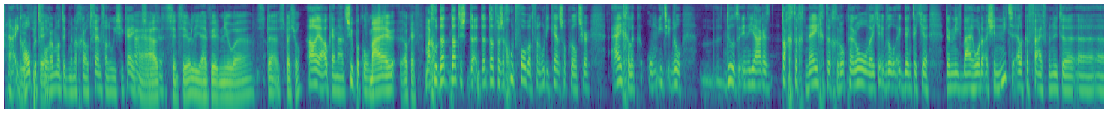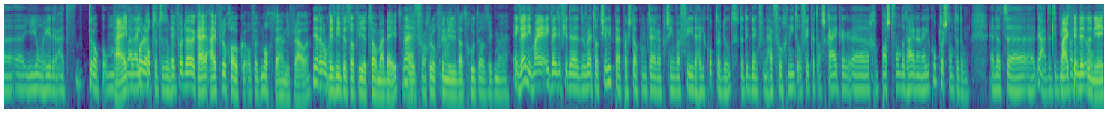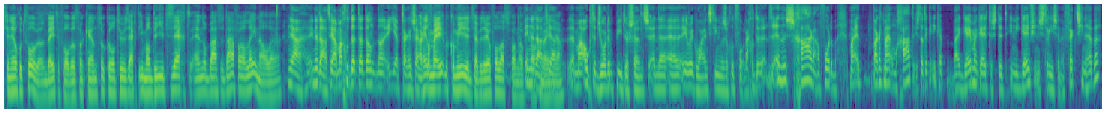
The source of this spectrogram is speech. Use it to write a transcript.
Ja, ik Louis hoop het voor hem, want ik ben een groot fan van Louis C.K. Ja, Dus, ja, eh, sincerely. Hij heeft weer een nieuwe eh, special. oh ja, oké, nou, het is super cool. Maar, oké. Maar goed, dat, dat, is, dat, dat- dat was een goed voorbeeld van hoe die cancel culture eigenlijk om iets. Ik bedoel, dude, in de jaren 80, 90, rock and roll, weet je. Ik bedoel, ik denk dat je er niet bij hoorde als je niet elke vijf minuten eh, eh, je jonge heer eruit trok om even een de- helikopter te doen. Even voor de hij, hij vroeg ook of het mocht hè, aan die vrouwen. ja, daarom. Het is niet alsof hij het zomaar deed. Nee, hij vroeg- vroeg, vinden jullie dat goed als ik me... Ik weet niet, maar ik weet of je de, de Red Hot Chili Peppers documentaire hebt gezien waar Flea de helikopter doet. Dat ik denk van hij vroeg niet of ik het als kijker gepast vond dat hij naar een helikopter stond te doen. En dat, ja, dat ik Maar ik vind dit nog niet eens een heel goed voorbeeld. Een beter voorbeeld van cancel culture is echt iemand die iets zegt en op basis daarvan alleen al. Ja, inderdaad. Ja, maar goed, dat, dat, dan, dan, je hebt er zijn maar heel veel come- comedians hebben er heel veel last van over Inderdaad, algemeen, ja. ja. Eh, Maar ook de Jordan Petersons en de eh, Eric Weinstein was een goed voor. Nou goed, eh, en een schare aan voordelen. Maar het, waar het mij om gaat is dat ik, ik heb bij Gamergate dus dit in die gamesindustrie zijn effect zien hebben.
